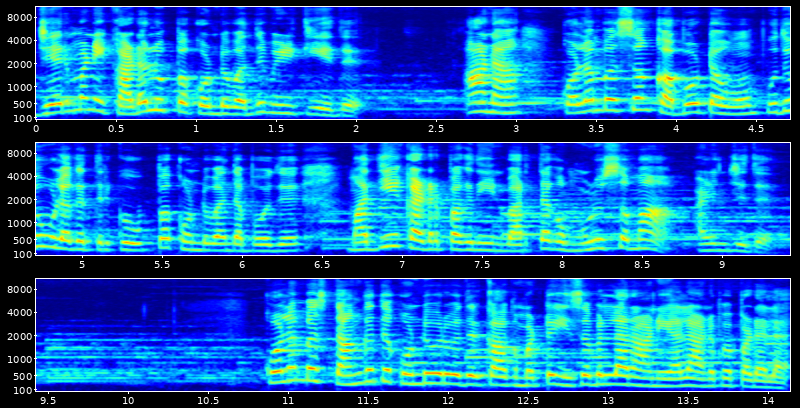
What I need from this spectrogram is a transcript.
ஜெர்மனி கடல் உப்பை கொண்டு வந்து வீழ்த்தியது. ஆனால் கொலம்பஸும் கபோட்டோவும் புது உலகத்திற்கு உப்பை கொண்டு வந்தபோது மத்திய கடற்பகுதியின் வர்த்தகம் முழுசமாக அழிஞ்சுது. கொலம்பஸ் தங்கத்தை கொண்டு வருவதற்காக மட்டும் இசபெல்லா ராணியால் அனுப்பப்படலை.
